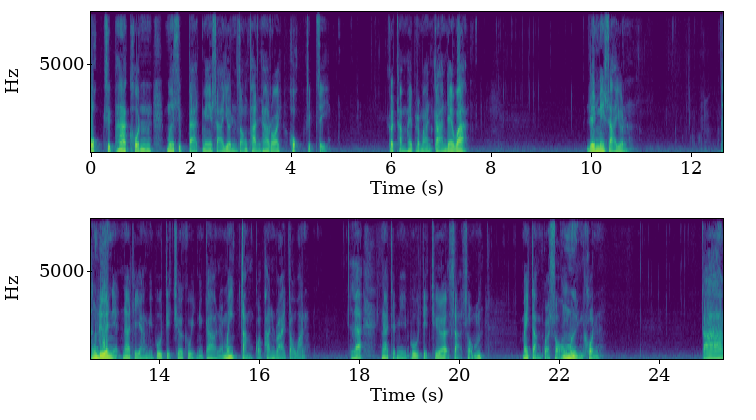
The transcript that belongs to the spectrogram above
65 คนเมื่อ 18 เมษายน 2564 ก็ทำให้ประมาณการได้ว่า เดือนเมษายน ทั้งเดือนเนี่ยน่าจะยังมีผู้ติดเชื้อโควิด -19 นะไม่ต่ำกว่าพันรายต่อวัน และน่าจะมีผู้ติดเชื้อสะสม ไม่ต่ำกว่า 20,000 คน ต่าง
